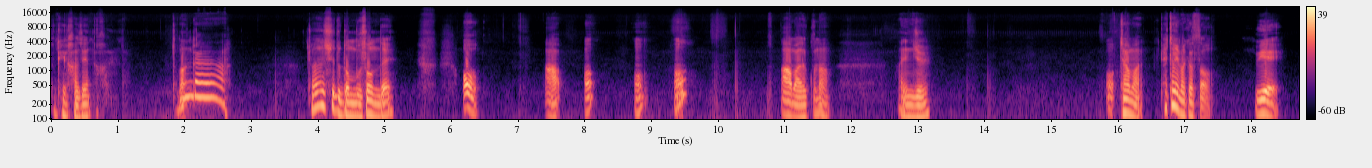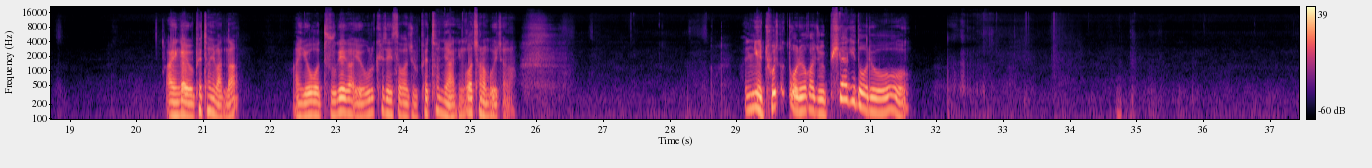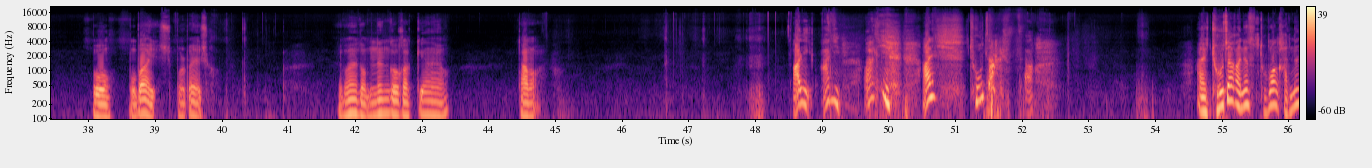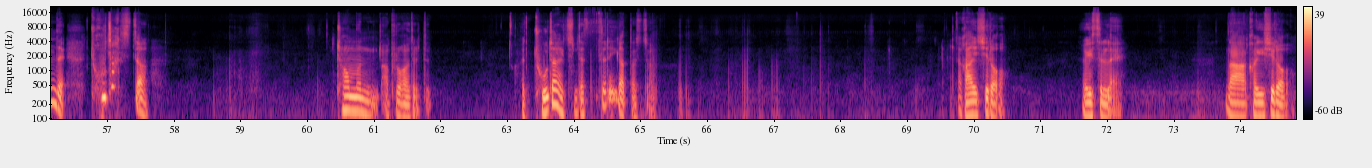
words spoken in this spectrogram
이렇게 가야 된다, 가야 된다. 도망가! 저 아저씨도 너무 무서운데? 어! 아, 어? 어? 어? 아, 맞았구나. 아닌 줄. 어, 잠깐만. 패턴이 바뀌었어. 위에. 아닌가? 요 패턴이 맞나? 아니, 요거 두 개가 요렇게 돼 있어가지고 패턴이 아닌 것처럼 보이잖아. 아니, 이게 조작도 어려워가지고 피하기도 어려워. 뭐, 뭐 봐야지, 뭘 봐야죠. 이번에도 없는 것 같긴 해요. 다음. 아니, 아니, 아니, 아니, 조작, 진짜. 아니, 조작 아니었으면 도망갔는데, 조작, 진짜. 처음은 앞으로 가야 될 듯. 아, 조작이 진짜 쓰레기 같다, 진짜. 나 가기 싫어. 여기 있을래. 나 가기 싫어.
